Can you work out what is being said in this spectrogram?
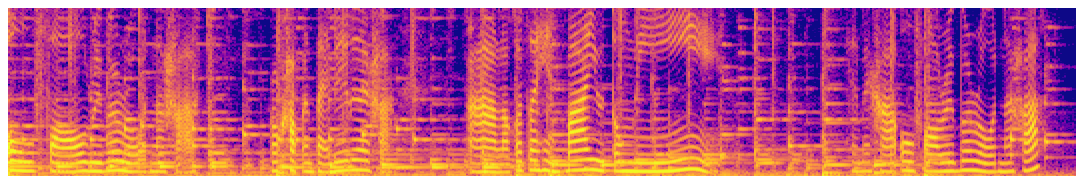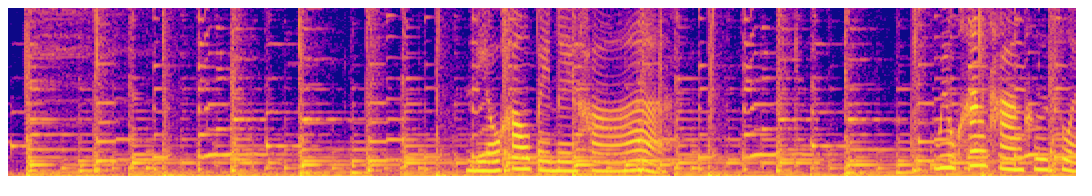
Old Fall River Road นะคะ ก็ขับกันไปเรื่อยๆค่ะ อ่าเราก็จะเห็นป้ายอยู่ตรงนี้ เห็นไหมคะ Old Fall River Road นะคะ เลี้ยวเข้าไปเลยค่ะ วิวข้างทางคือสวย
